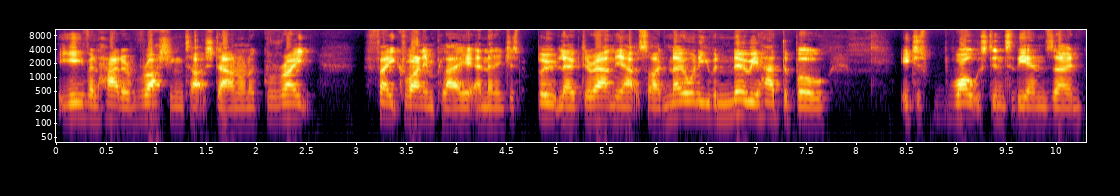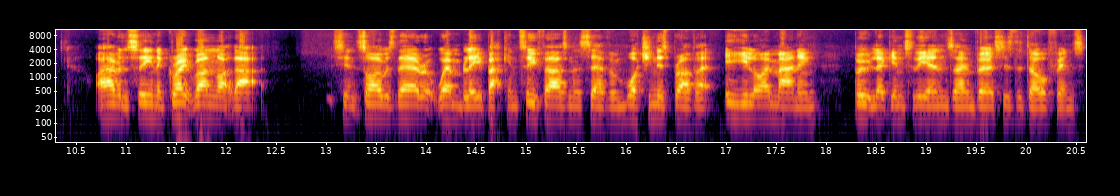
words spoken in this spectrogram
he even had a rushing touchdown on a great fake running play and then he just bootlegged around the outside. No one even knew he had the ball. He just waltzed into the end zone. I haven't seen a great run like that since I was there at Wembley back in 2007 watching his brother Eli Manning bootleg into the end zone versus the Dolphins.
